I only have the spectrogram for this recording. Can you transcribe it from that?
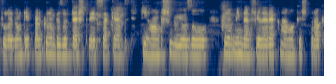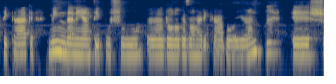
tulajdonképpen a különböző testrészeket kihangsúlyozó mindenféle reklámok és praktikák, minden ilyen típusú dolog az Amerikából jön, mm. és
